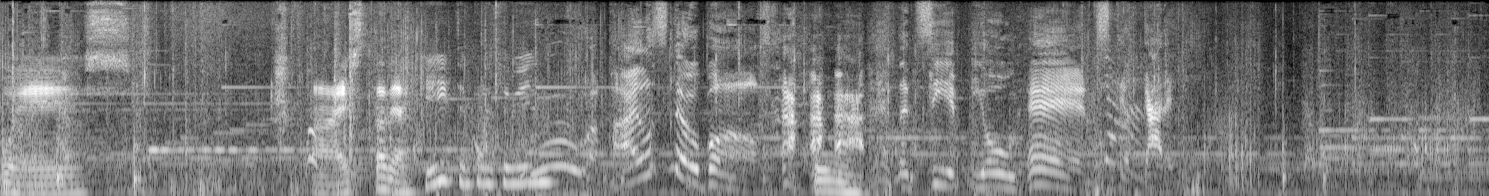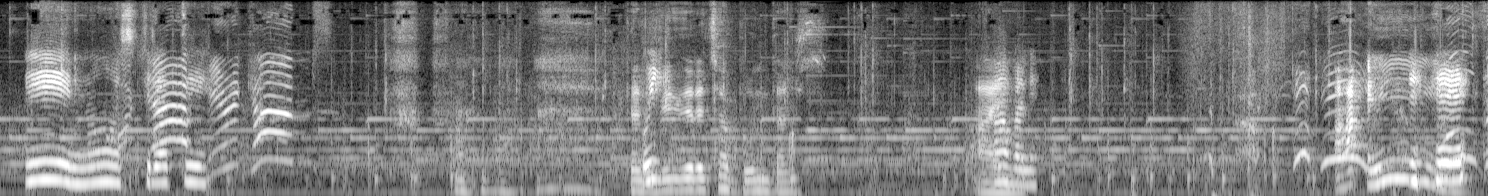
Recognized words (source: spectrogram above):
Pues... A esta de aquí, ¿te parece bien? Eh, no, espérate. here it comes. Que el Uy. clic derecho apuntas. Ahí. Ah, vale. ¡Ah, eh!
